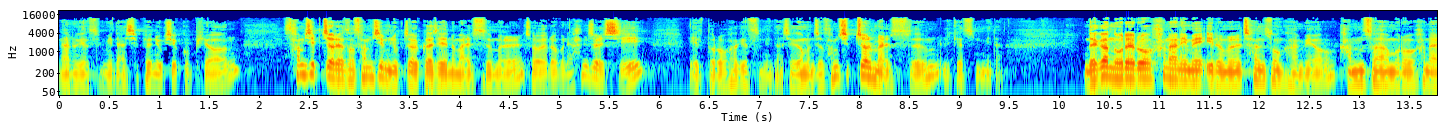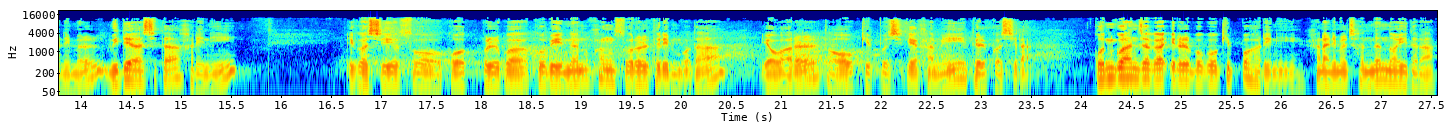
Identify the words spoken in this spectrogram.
나누겠습니다. 10편 69편 30절에서 36절까지 있는 말씀을 저 여러분이 한 절씩 읽도록 하겠습니다. 제가 먼저 30절 말씀 읽겠습니다. 내가 노래로 하나님의 이름을 찬송하며 감사함으로 하나님을 위대하시다 하리니 이것이 소 곧 뿔과 굽이 있는 황소를 드림보다 여호와를 더욱 기쁘시게 함이 될 것이라 곤고한 자가 이를 보고 기뻐하리니 하나님을 찾는 너희들아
